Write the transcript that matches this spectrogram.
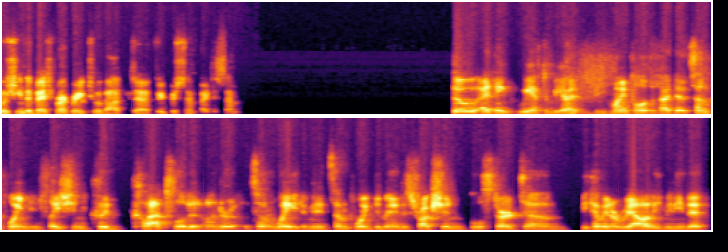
pushing the benchmark rate to about uh, 3% by December. So I think we have to be, uh, be mindful of the fact that at some point inflation could collapse a little bit under its own weight. I mean, at some point demand destruction will start um, becoming a reality, meaning that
